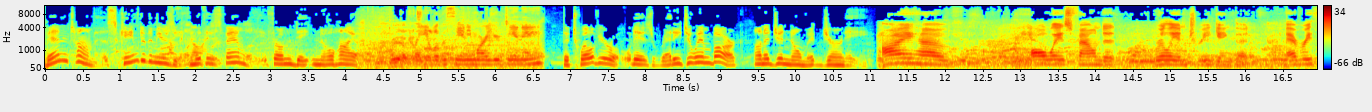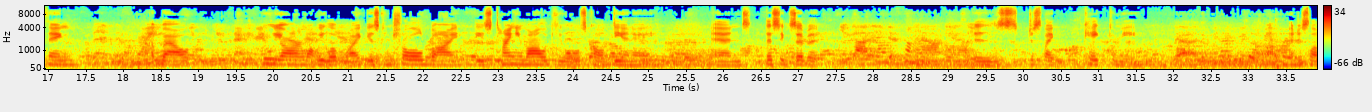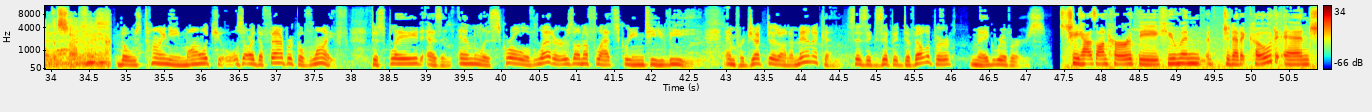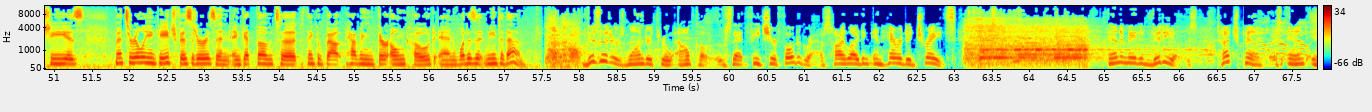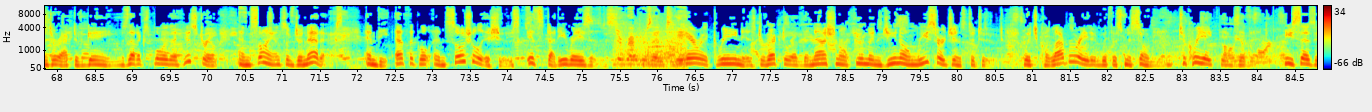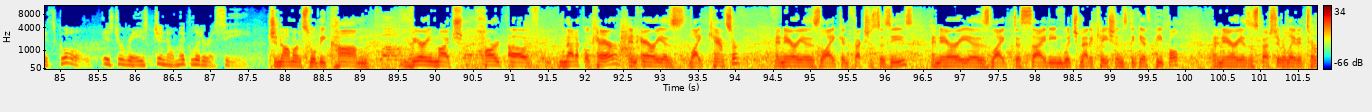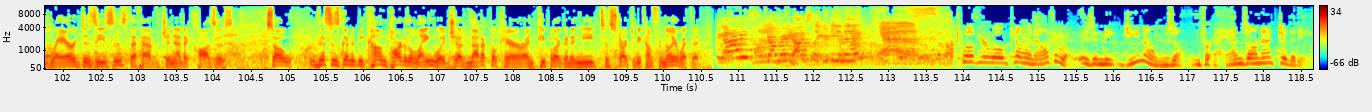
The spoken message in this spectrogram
Ben Thomas came to the museum with his family from Dayton, Ohio. Were you able to see any more of your DNA? The 12 year old is ready to embark on a genomic journey. I have always found it really intriguing that everything about who we are and what we look like is controlled by these tiny molecules called DNA. And this exhibit is just like cake to me. I just love this stuff. Those tiny molecules are the fabric of life, displayed as an endless scroll of letters on a flat screen TV and projected on a mannequin, says exhibit developer Meg Rivers. She has on her the human genetic code, and she is meant to really engage visitors and, and, get them to think about having their own code and what does it mean to them. Visitors wander through alcoves that feature photographs highlighting inherited traits, animated videos, touch panels, and interactive games that explore the history and science of genetics and the ethical and social issues its study raises. Eric Green is director of the National Human Genome Research Institute, which collaborated with the Smithsonian to create the exhibit. He says its goal is to raise genomic literacy genomics will become very much part of medical care in areas like cancer in areas like infectious disease, in areas like deciding which medications to give people, in areas especially related to rare diseases that have genetic causes. So this is going to become part of the language of medical care, and people are going to need to start to become familiar with it. Hey guys, y'all ready to isolate your DNA? Yes. 12-year-old Kellen Alvaro is in the genome zone for a hands-on activity.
